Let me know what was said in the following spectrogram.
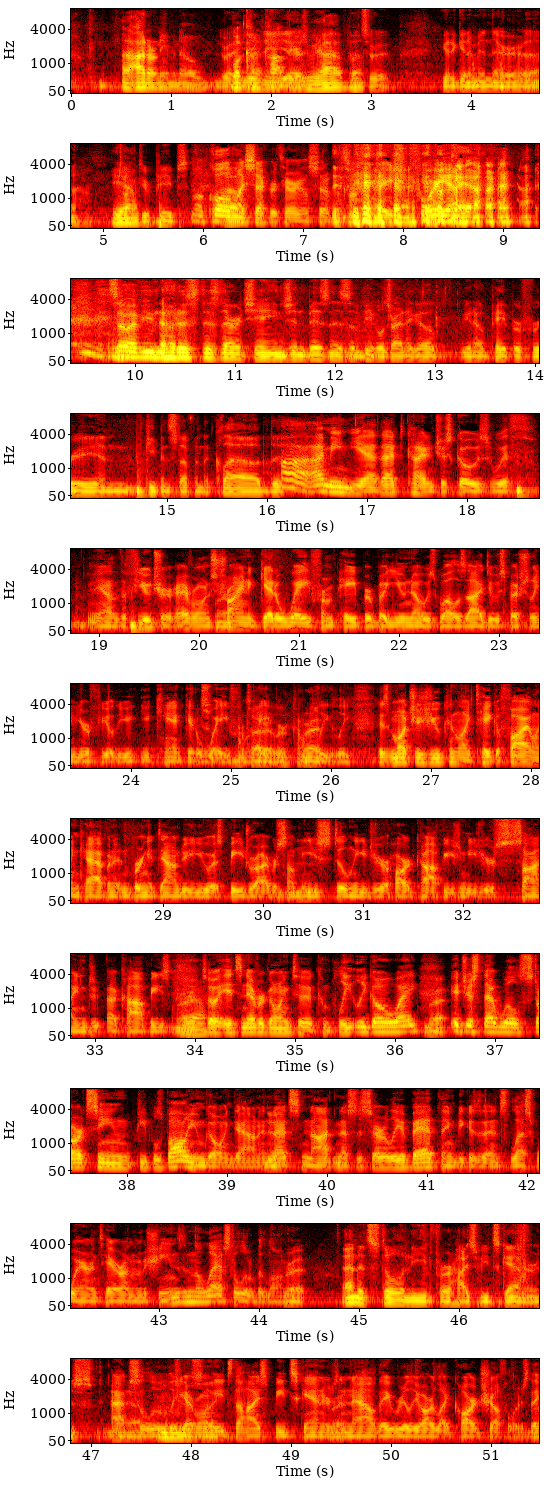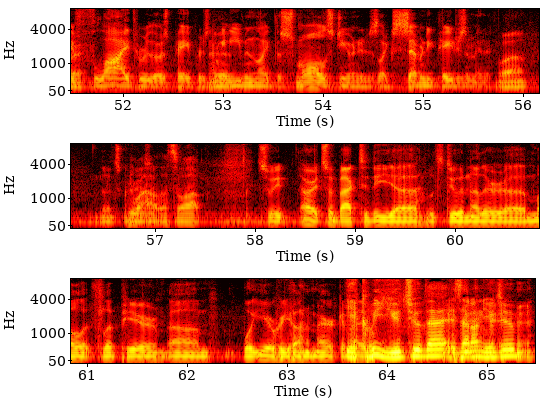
I I don't even know Right, what you're kind of the, uh, copiers we have. But that's right. You got to get them in there. Uh, Yeah. Talk to your peeps. Well, call Uh, my secretary. I'll set up a consultation for you. So have you noticed is there a change in business of people trying to go, you know, paper free and keeping stuff in the cloud? That, Uh, I mean, yeah, that kind of just goes with you know the future. Everyone's Right. trying to get away from paper, but you know as well as I do, especially in your field, you, you can't get away from Entirely, paper right. completely. As much as you can like take a filing cabinet and bring it down to a USB drive or Mm-hmm. something, you still need your hard copies. You need your signed uh, copies. Right. So it's never going to completely go away. Right. It's just that we'll start seeing people's volume going down, and Yeah. that's not necessarily a bad thing because then it's less wear and tear on the machines, and they'll last a little bit longer. right. And it's still a need for high speed scanners. Absolutely. which is Everyone like- needs the high speed scanners, Right. and now they really are like card shufflers. They Right. fly through those papers. I mean, even like the smallest unit is like 70 pages a minute. Wow. That's crazy. wow, that's a lot. Sweet. All right, so back to the uh, let's do another uh, mullet flip here. Um, what year were you on American Yeah, Idol? can we YouTube that? Is that on YouTube?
